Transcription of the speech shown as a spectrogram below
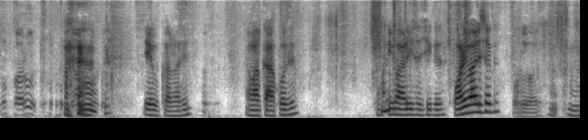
એવું કરો છે અમારા કાકો છે. પોણી વાળી છે શીખર. પોણી વાળી છે કે? હમ.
